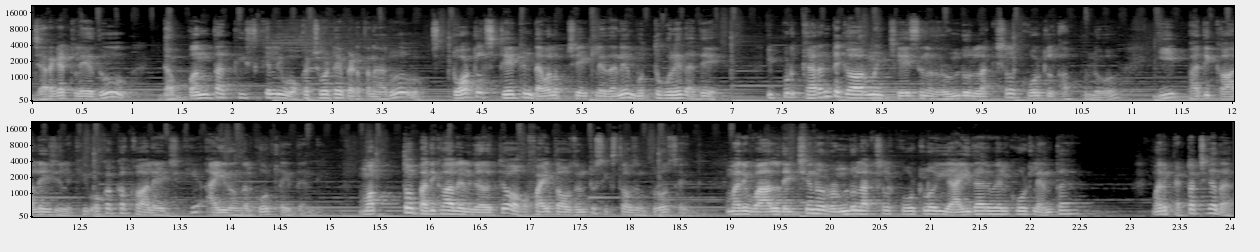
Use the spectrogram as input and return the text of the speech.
జరగట్లేదు. డబ్బంతా తీసుకెళ్ళి ఒక చోటే పెడుతున్నారు. టోటల్ స్టేట్ని డెవలప్ చేయట్లేదని మొత్తుకునేది అదే. ఇప్పుడు కరెంట్ గవర్నమెంట్ చేసిన రెండు లక్షల కోట్ల అప్పులో ఈ పది కాలేజీలకి ఒక్కొక్క కాలేజీకి ఐదు వందల కోట్లు అయిద్దండి మొత్తం పది కాలేజీలు కలిపితే ఒక five thousand to six thousand crores అయింది. మరి వాళ్ళు తెచ్చిన రెండు లక్షల కోట్లు ఈ ఐదారు వేల కోట్లు ఎంత? మరి పెట్టచ్చు కదా.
